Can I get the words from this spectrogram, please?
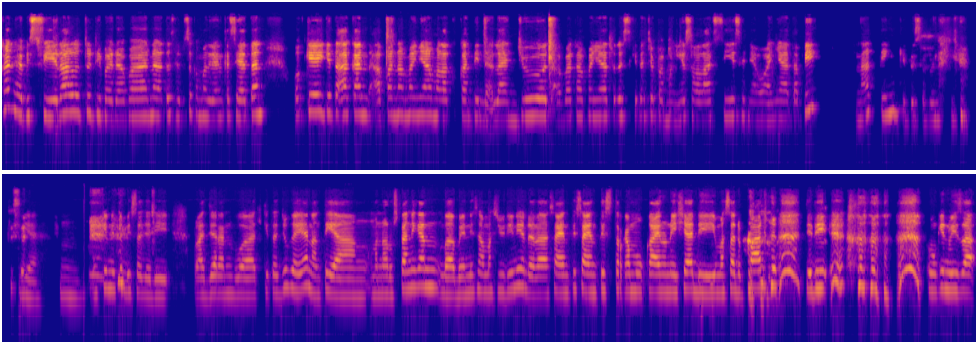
kan habis viral itu di mana-mana terus habis itu Kementerian Kesehatan oke okay, kita akan apa namanya melakukan tindak lanjut apa namanya terus kita coba mengisolasi senyawanya. Tapi nothing gitu sebenarnya. Iya. Hmm. Mungkin itu bisa jadi pelajaran buat kita juga ya nanti yang meneruskan nih kan Mbak Beni sama Mas Yudi ini adalah saintis-saintis terkemuka Indonesia di masa depan. jadi mungkin bisa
